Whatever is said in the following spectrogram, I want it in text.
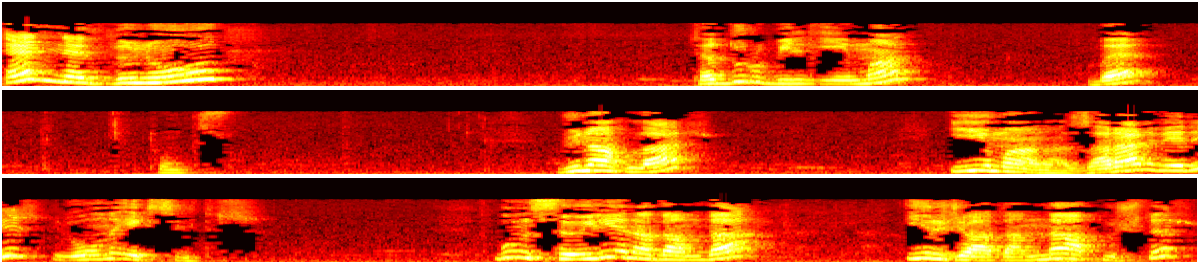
enne zunub tedur bil iman ve tunkisu. Günahlar imana zarar verir ve onu eksiltir. Bunu söyleyen adam da ircadan ne yapmıştır?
